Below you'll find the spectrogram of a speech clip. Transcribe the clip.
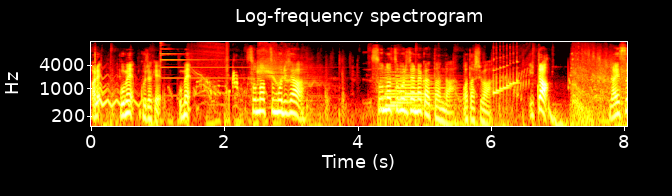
あれ？ごめん、こじゃけ。ごめん。そんなつもりじゃ、そんなつもりじゃなかったんだ、私は。いたナイス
